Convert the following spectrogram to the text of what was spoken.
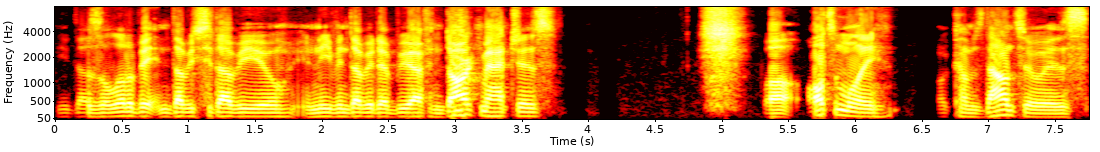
He does a little bit in WCW and even WWF in dark matches. Well, ultimately, what comes down to is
